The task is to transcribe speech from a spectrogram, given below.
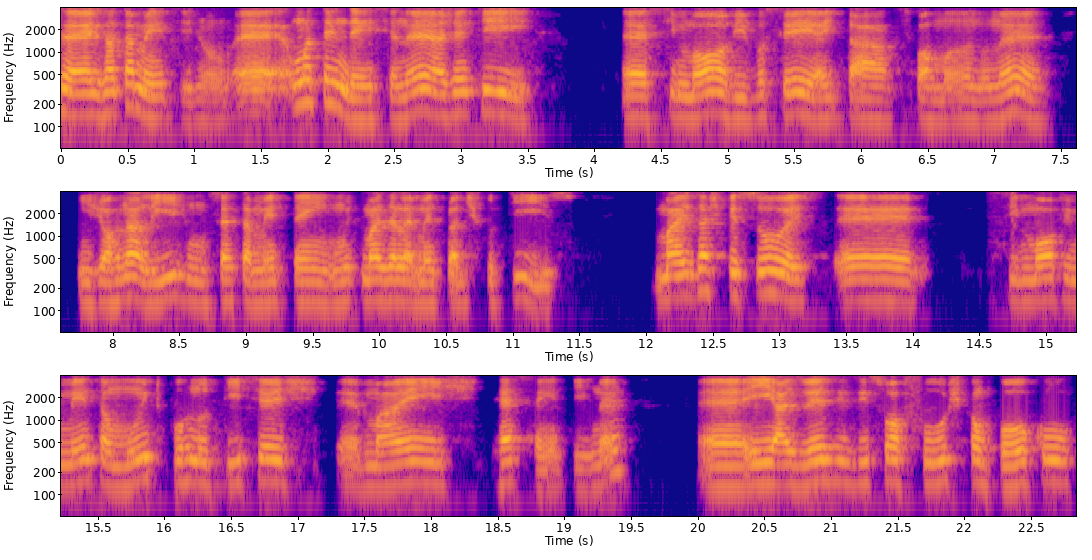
É, exatamente, João. É uma tendência, né? A gente é, se move, você aí está se formando, né? Em jornalismo, certamente tem muito mais elemento para discutir isso. Mas as pessoas é, se movimentam muito por notícias é, mais recentes, né? É, e às vezes isso ofusca um pouco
